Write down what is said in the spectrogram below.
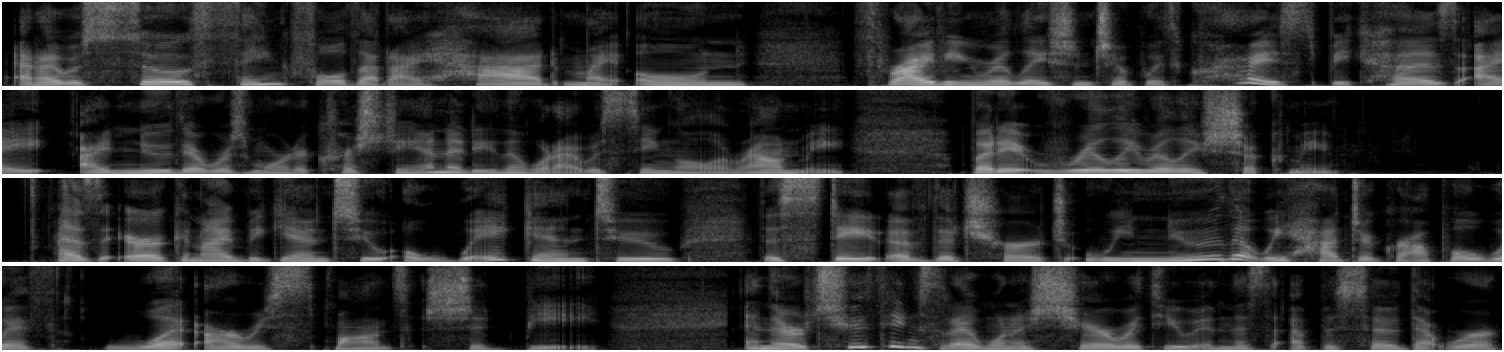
And I was so thankful that I had my own thriving relationship with Christ because I I knew there was more to Christianity than what I was seeing all around me. But it really really shook me as Eric and I began to awaken to the state of the church, we knew that we had to grapple with what our response should be. And there are two things that I want to share with you in this episode that were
